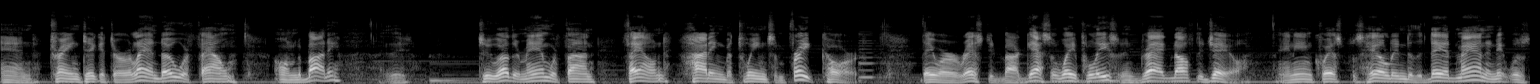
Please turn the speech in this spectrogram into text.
and train ticket to Orlando were found on the body. The two other men were found, found hiding between some freight cars. They were arrested by Gassaway police and dragged off to jail. An inquest was held into the dead man, and it was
